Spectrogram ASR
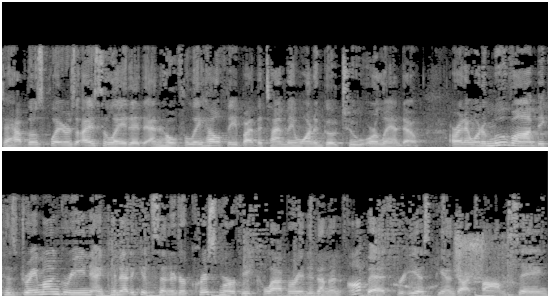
to have those players isolated and hopefully healthy by the time they want to go to Orlando. All right, I want to move on because Draymond Green and Connecticut Senator Chris Murphy collaborated on an op-ed for ESPN.com saying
